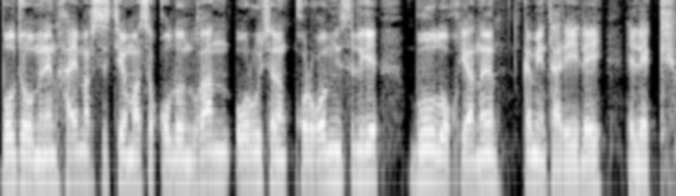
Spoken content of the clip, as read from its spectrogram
Бул жол менен хаймар системасы колдонулган орусиянын коргоо министрлиги бул окуяны комментарийлей элек.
